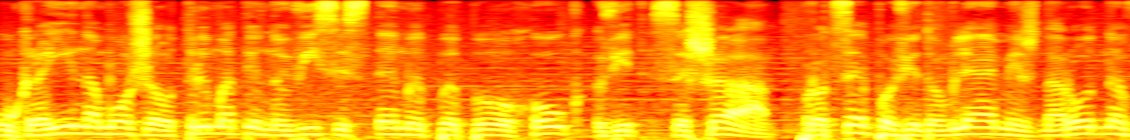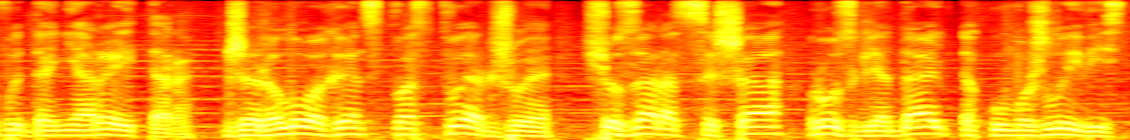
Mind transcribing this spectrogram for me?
Україна може отримати нові системи ППО «Хоук» від США. Про це повідомляє міжнародне видання Рейтер. Джерело агентства стверджує, що зараз США розглядають таку можливість,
